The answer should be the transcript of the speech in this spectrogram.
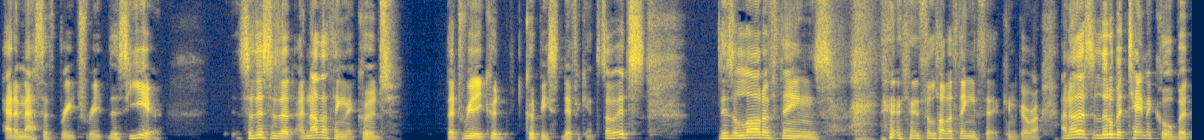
had a massive breach re- this year. So, this is a, another thing that could that really could could be significant. So, it's there's a lot of things there's a lot of things that can go wrong. I know that's a little bit technical, but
